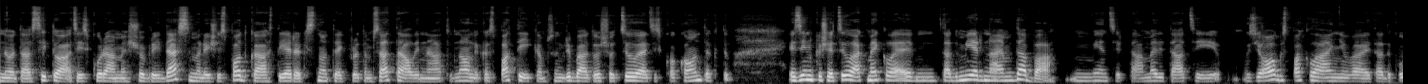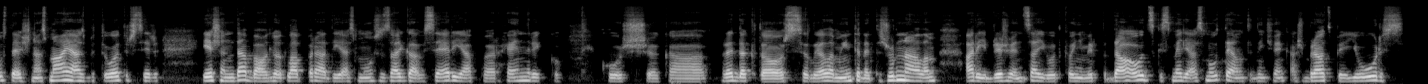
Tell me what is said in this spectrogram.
no tās situācijas, kurā mēs šobrīd esam. Arī šis podkāstu ieraksts notiek, protams, attālināti, nav nekas patīkams un gribētu šo cilvēcisko kontaktu. Es zinu, ka šie cilvēki meklē tādu mierinājumu dabā. Viens ir tā meditācija uz jogas paklājiņa vai tāda kustēšanās mājās, bet otrs ir iešana dabā. Un ļoti labi parādījās mūsu zaļgāvi sērijā par Henriku, kurš kā redaktors lielam interneta žurnālam arī bieži vien sajūt, ka viņam ir pat daudz, kas meļās mutē, un tad viņš vienkārši brauc pie jūras,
